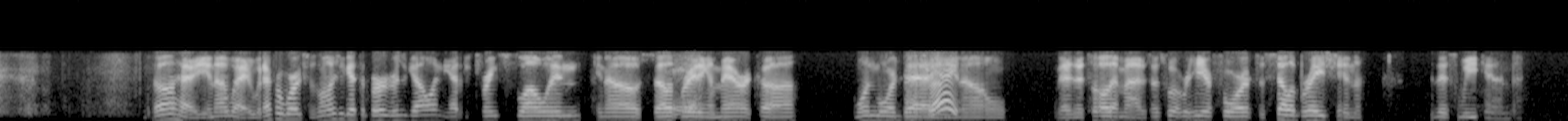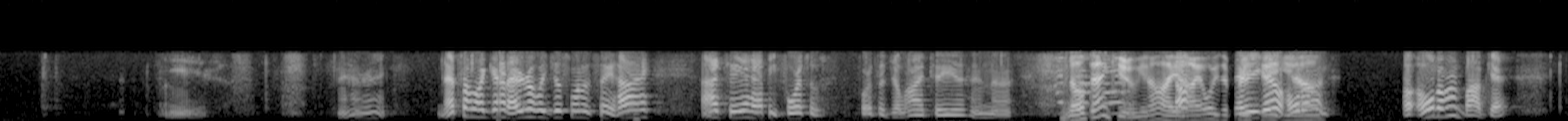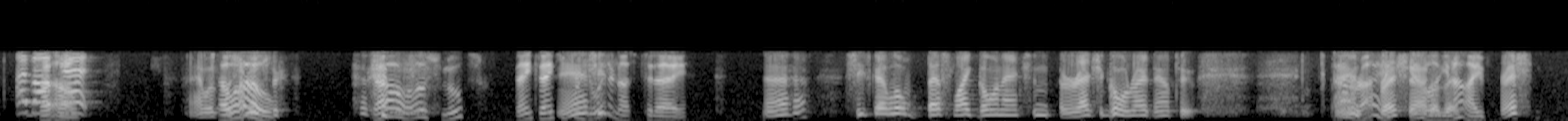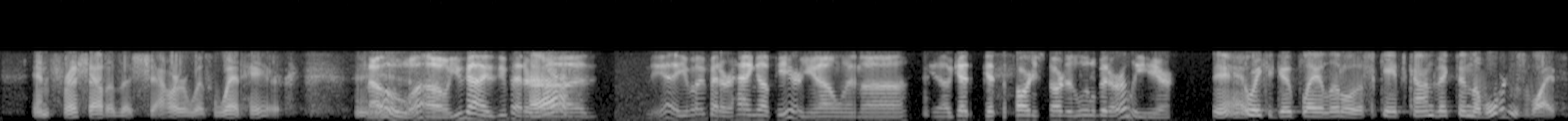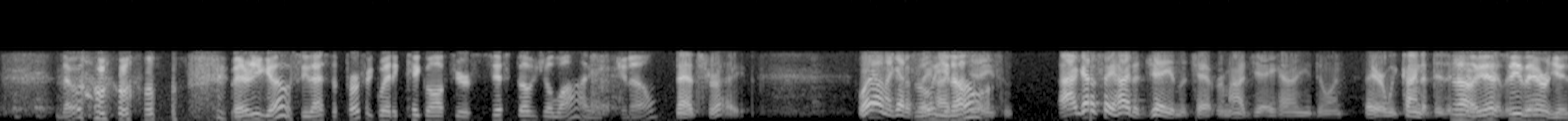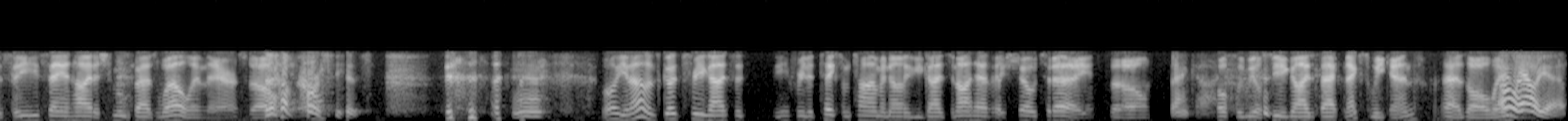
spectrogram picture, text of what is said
Oh hey, you know, hey, whatever works as long as you get the burgers going, you have the drinks flowing, you know, celebrating America. One more day, That's right. you know. that- That's all that matters. That's what we're here for. It's a celebration this weekend. All right. That's all I got. I really just want to say hi. Hi to you. Happy Fourth of Fourth of July to you. And uh No, thank you. You know, I Oh, I always there you appreciate go. Hold know. on. Oh, hold on, Bobcat. Hi, Bobcat. That was Hello. the Oh, hello, Schmoops. Thank thank you Yeah, for joining us today. Uh huh. She's got a little best light going action or action going right now too. All And right. Fresh out well, of you the know, I fresh and fresh out of the shower with wet hair. no, whoa, you guys, you better Ah. uh yeah, you might better hang up here, you know, and uh you know, get get the party started a little bit early here. Yeah, we could go play a little escaped convict and the warden's wife. No. there you go. See, that's the perfect way to kick off your 5th of July, you know? That's right. Well, and I got to say Well, hi you know- to Jason. I got to say hi to Jay in the chat room. Hi, Jay. How are you doing? There, we kind of did show Oh, yeah, together. see, Jay. there he is. See, he's saying hi to Schmoop as well in there, so. of know. course he is. Yeah. well, you know, it's good for you guys to for you to take some time. I know you guys do not have a show today, so Thank God. hopefully we'll see you guys back next weekend, as always. Oh hell yeah!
